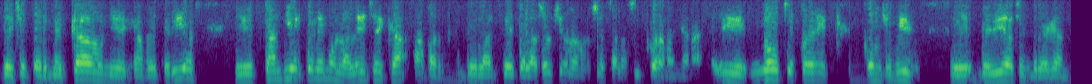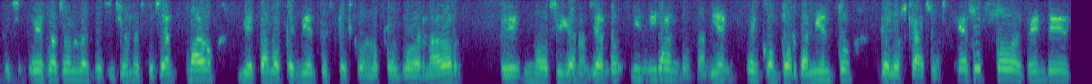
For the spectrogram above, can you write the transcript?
de supermercado, ni de cafeterías. Eh, también tenemos la ley seca a partir de las, desde las 8 de la noche hasta las 5 de la mañana. Eh, no se puede consumir eh, bebidas embriagantes. Esas son las decisiones que se han tomado y estamos pendientes pues con lo que el gobernador eh, nos siga anunciando y mirando también el comportamiento de los casos. Eso todo depende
